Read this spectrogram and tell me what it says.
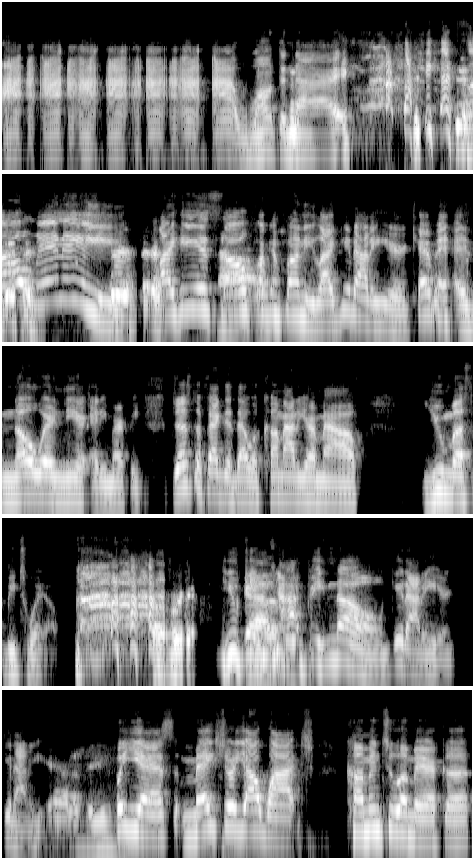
I I I I I I I, won't deny. he has so many. Like he is so No. fucking funny. Like get out of here. Kevin is nowhere near Eddie Murphy. Just the fact that that would come out of your mouth, you must be twelve. You cannot be. No, get out of here. Get out of here. But yes, make sure y'all watch Coming to America.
